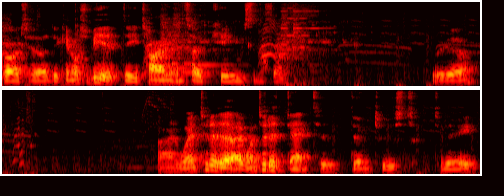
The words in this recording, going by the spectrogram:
but uh, they can also be at daytime inside caves and such. So yeah. I went to the I went to the dentist dentist today,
